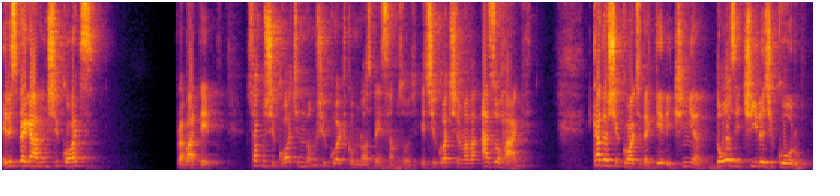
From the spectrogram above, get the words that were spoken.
Eles pegavam chicotes para bater, só que o chicote não um chicote como nós pensamos hoje. Esse chicote chamava azorrag. Cada chicote daquele tinha 12 tiras de couro.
